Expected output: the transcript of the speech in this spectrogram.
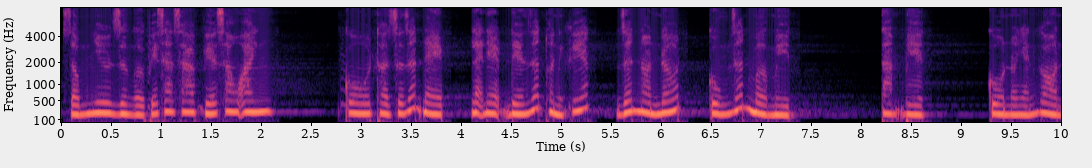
Giống như dừng ở phía xa xa phía sau anh. Cô thật sự rất đẹp, Lại đẹp đến rất thuần khiết, Rất non nớt, Cũng rất mờ mịt. Tạm biệt. Cô nói nhắn gọn.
